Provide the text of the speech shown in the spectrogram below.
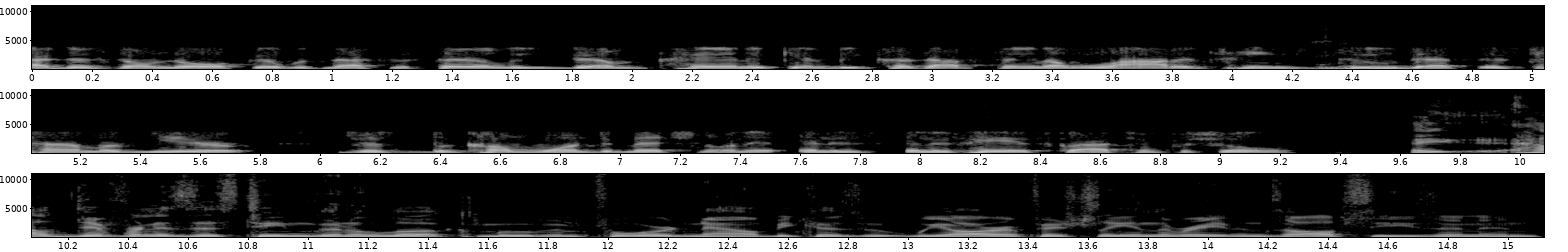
I just don't know if it was necessarily them panicking because I've seen a lot of teams do that this time of year, just become one dimensional, and, it, and his and his head scratching for sure. Hey, how different is this team going to look moving forward now? Because we are officially in the Ravens off season, and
